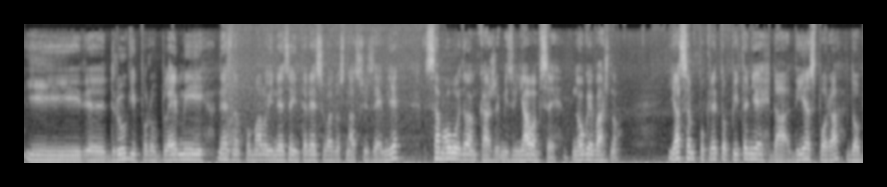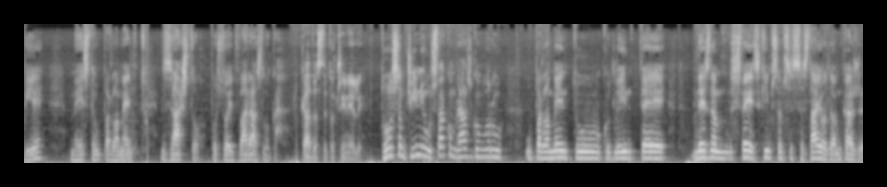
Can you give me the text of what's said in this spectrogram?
i e, drugi problemi, ne znam, pomalo i nezainteresovanost naše zemlje. Samo ovo da vam kažem, izvinjavam se, mnogo je važno. Ja sam pokretao pitanje da dijaspora dobije mesta u parlamentu. Zašto? Postoje dva razloga. Kada ste to činili? To sam činio u svakom razgovoru u parlamentu, kod Linte, ne znam sve s kim sam se sastajao da vam kažem.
